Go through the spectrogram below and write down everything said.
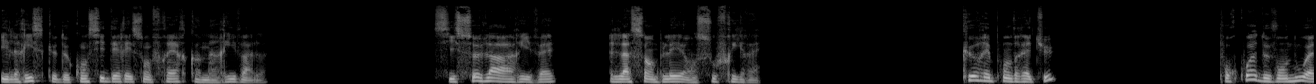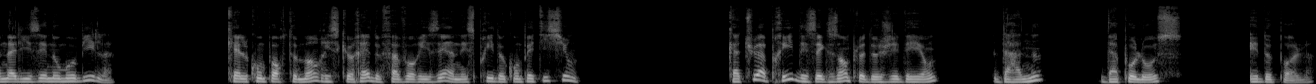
il risque de considérer son frère comme un rival. Si cela arrivait, l'Assemblée en souffrirait. Que répondrais-tu? Pourquoi devons-nous analyser nos mobiles? Quel comportement risquerait de favoriser un esprit de compétition? Qu'as-tu appris des exemples de Gédéon, d'Anne, d'Apollos, et de Paul?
